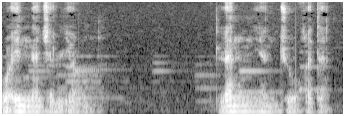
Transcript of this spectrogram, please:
وإن نجا اليوم لن ينجو غدا.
